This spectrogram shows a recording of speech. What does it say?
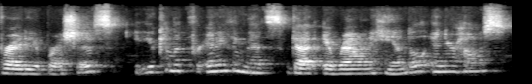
variety of brushes, you can look for anything that's got a round handle in your house.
